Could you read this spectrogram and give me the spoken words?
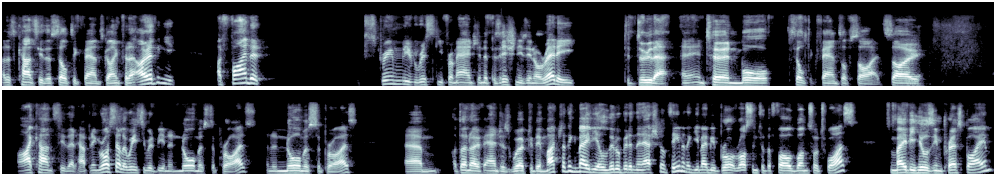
I just can't see the Celtic fans going for that. I don't think you, I find it extremely risky from Ange in the position he's in already to do that and, and turn more Celtic fans offside. So I can't see that happening. Ross Aloisi would be an enormous surprise, an enormous surprise. Um, I don't know if Andrew's worked with him much. I think maybe a little bit in the national team. I think he maybe brought Ross into the fold once or twice. So maybe he was impressed by him.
